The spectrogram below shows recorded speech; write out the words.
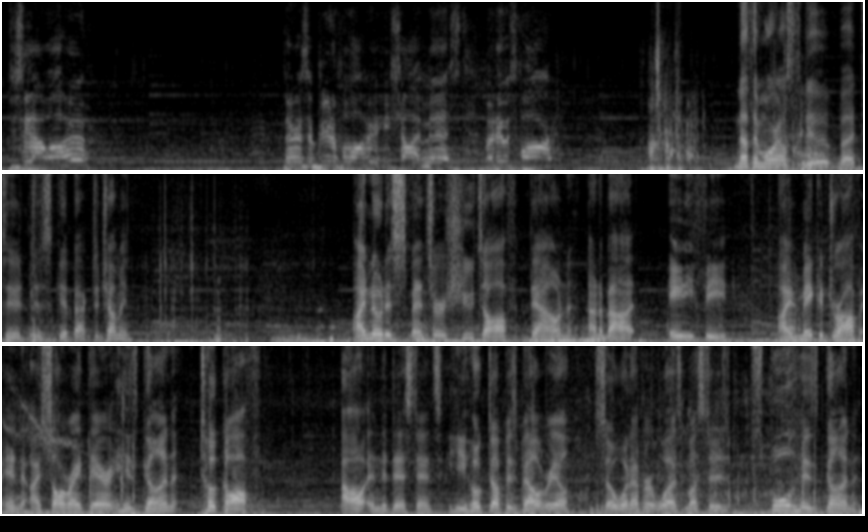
Did you see that wahoo? There's a beautiful wahoo. He shot and missed, but it was far. Nothing more else to do but to just get back to chumming. I noticed Spencer shoots off down at about 80 feet. I make a drop and I saw right there his gun took off out in the distance. He hooked up his belt reel, so whatever it was must have spooled his gun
